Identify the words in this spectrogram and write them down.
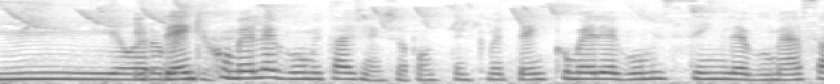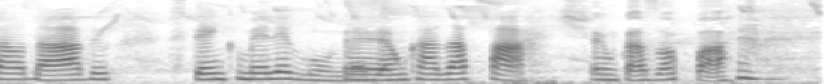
E eu E era tem obrigada- que comer legume, tá, gente? Tem que, comer, tem que comer legume sim, legume é saudável, você tem que comer legume, mas É. é um caso à parte. É um caso à parte.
